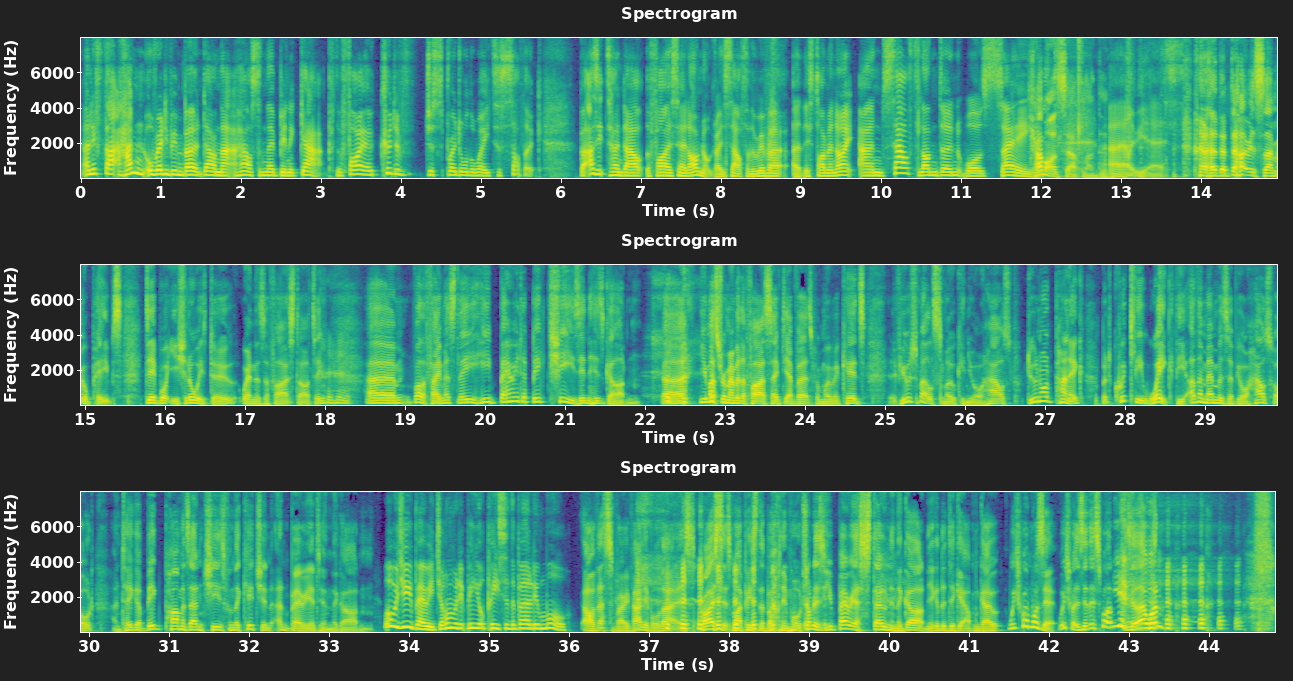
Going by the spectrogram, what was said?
And if that hadn't already been burnt down that house and there'd been a gap, the fire could have just spread all the way to Southwark. But as it turned out, the fire said, I'm not going south of the river at this time of night. And South London was saved. Come on, South London. Oh, yes. the diarist Samuel Pepys did what you should always do when there's a fire starting. um, rather famously, he buried a big cheese in his garden. Uh, you must remember the fire safety adverts when we were kids. If you smell smoke in your house, do not panic, but quickly wake the other members of your household and take a big Parmesan cheese from the kitchen and bury it in the garden. What would you bury, John? Would it be your piece of the Berlin Wall? Oh, that's very valuable. That is priceless. My piece of the Berlin Wall. Trouble is, if you bury a stone in the garden, you're going to dig it up and go, which one was it? Which one? Is it this one? Is it that one?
